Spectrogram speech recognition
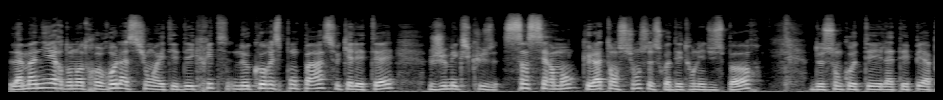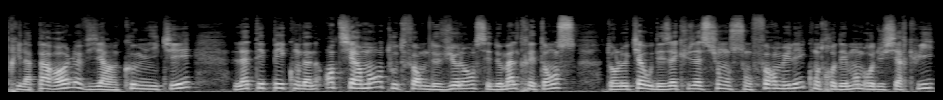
La manière dont notre relation a été décrite ne correspond pas à ce qu'elle était. Je m'excuse sincèrement que l'attention se soit détournée du sport. De son côté, l'ATP a pris la parole via un communiqué. L'ATP condamne entièrement toute forme de violence et de maltraitance. Dans le cas où des accusations sont formulées contre des membres du circuit,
